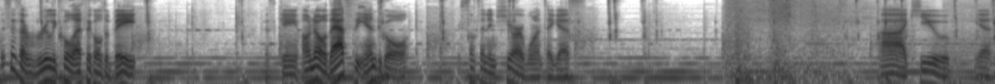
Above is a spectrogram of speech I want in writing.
This is a really cool ethical debate. This game- oh no, that's the end goal! There's something in here I want, I guess. Ah, cube. Yes.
